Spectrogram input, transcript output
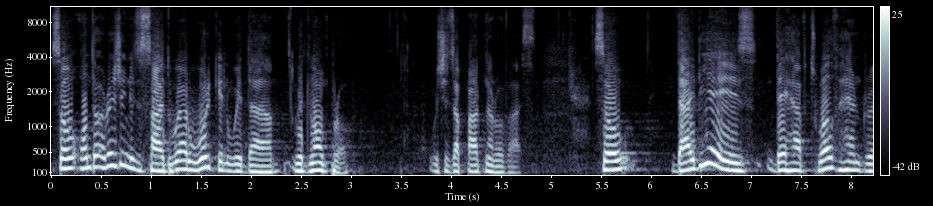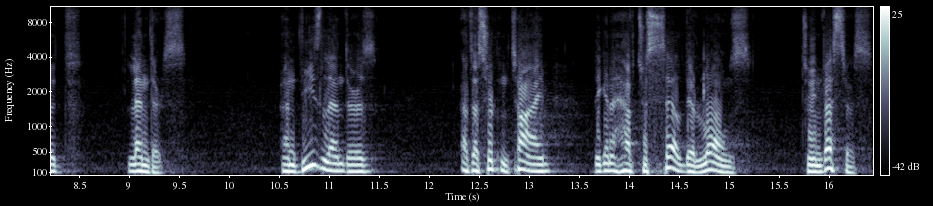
So on the origination side, we are working with, uh, with LoanPro, which is a partner of us. So the idea is they have 1,200 lenders. And these lenders, at a certain time, they're going to have to sell their loans to investors,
